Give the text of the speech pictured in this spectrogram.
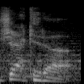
Jack it up.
